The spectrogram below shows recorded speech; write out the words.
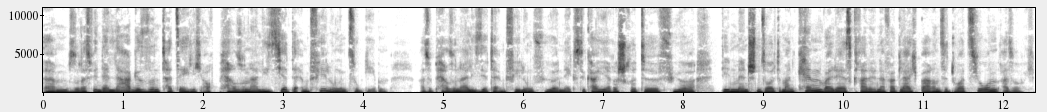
ähm, so dass wir in der Lage sind, tatsächlich auch personalisierte Empfehlungen zu geben. Also personalisierte Empfehlungen für nächste Karriereschritte, für den Menschen sollte man kennen, weil der ist gerade in einer vergleichbaren Situation. Also ich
